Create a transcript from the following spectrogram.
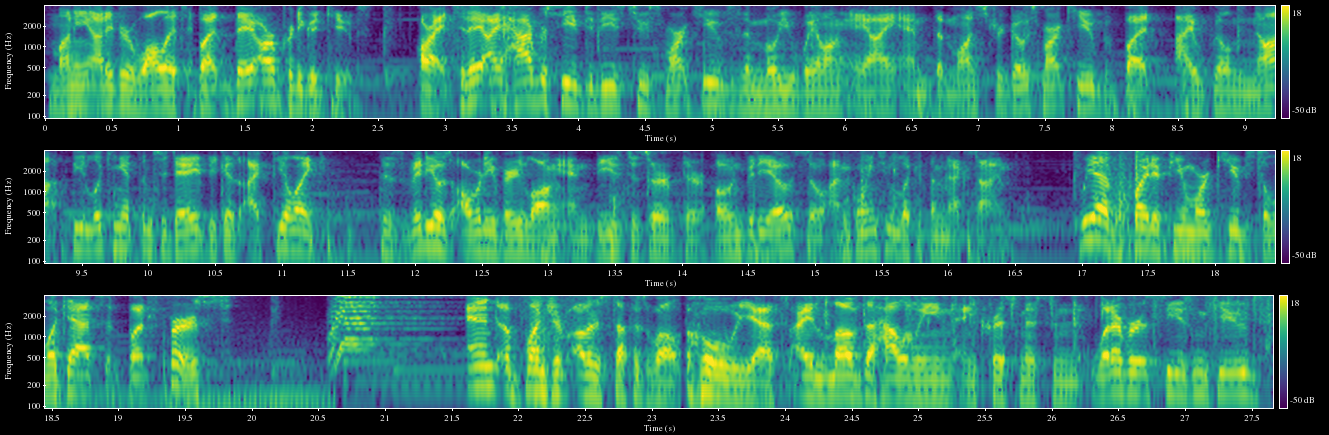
money out of your wallet, but they are pretty good cubes. All right, today I have received these two smart cubes, the Moyu Weilong AI and the Monster Go Smart Cube, but I will not be looking at them today because I feel like this video is already very long and these deserve their own video, so I'm going to look at them next time. We have quite a few more cubes to look at, but first, and a bunch of other stuff as well. Oh yes, I love the Halloween and Christmas and whatever season cubes.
